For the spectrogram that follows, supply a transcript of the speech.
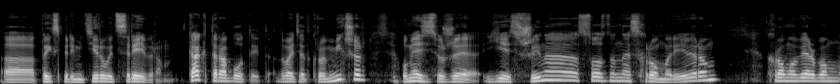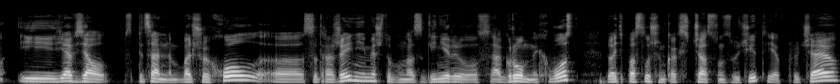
э, поэкспериментировать с ревером. Как это работает? Давайте откроем микшер. У меня здесь уже есть шина, созданная с хромо-ревером хромовербом, и я взял специально большой холл э, с отражениями, чтобы у нас генерировался огромный хвост. Давайте послушаем, как сейчас он звучит. Я включаю.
